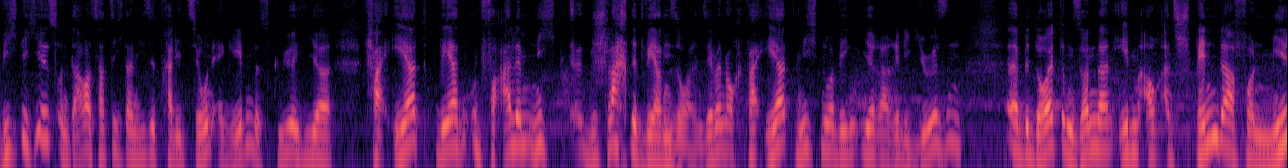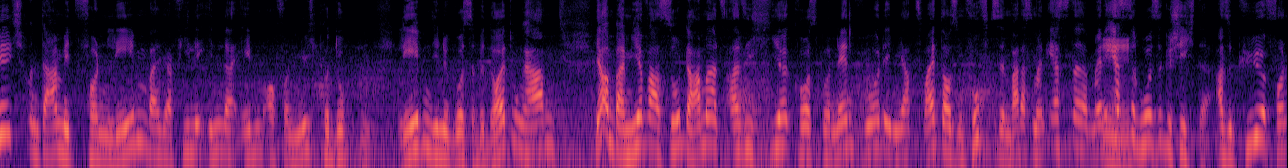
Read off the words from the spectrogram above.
wichtig ist und daraus hat sich dann diese Tradition ergeben, dass Kühe hier verehrt werden und vor allem nicht geschlachtet werden sollen. Sie werden auch verehrt, nicht nur wegen ihrer religiösen äh, Bedeutung, sondern eben auch als Spender von Milch und damit von Leben, weil ja viele Inder eben auch von Milchprodukten leben, die eine große Bedeutung haben. Ja, und bei mir war es so damals, als ich hier Korrespondent wurde im Jahr 2015, war das mein erste, meine Mhm. erste große Geschichte. Also Kühe von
